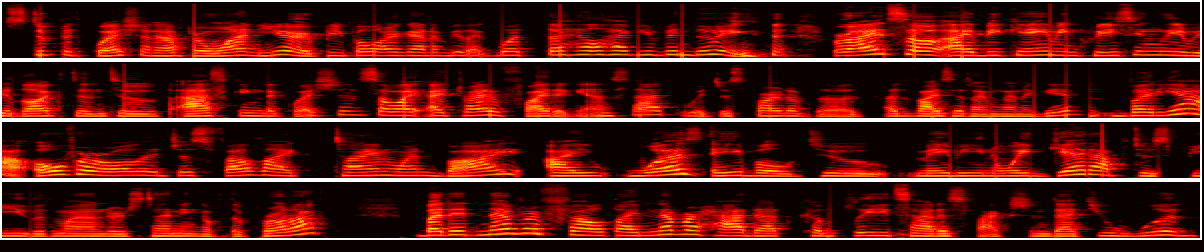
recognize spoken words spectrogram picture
stupid question after one year, people are gonna be like, what the hell have you been doing? right? So I became increasingly reluctant to asking the questions. So I, I try to fight against that, which is part of the advice that I'm gonna give. But yeah, overall it just felt like time went by. I was able to maybe in a way get up to speed with my understanding understanding of the product but it never felt i never had that complete satisfaction that you would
